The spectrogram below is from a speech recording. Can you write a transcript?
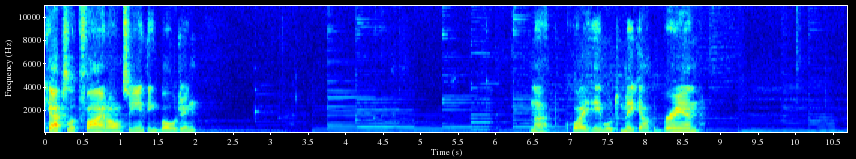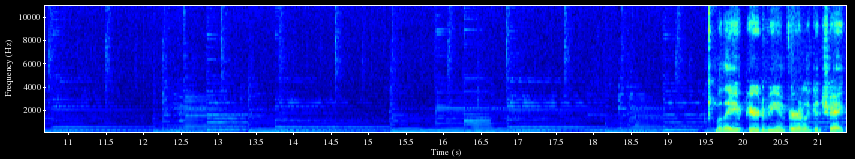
Caps look fine, I don't see anything bulging. Not quite able to make out the brand. But they appear to be in fairly good shape.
